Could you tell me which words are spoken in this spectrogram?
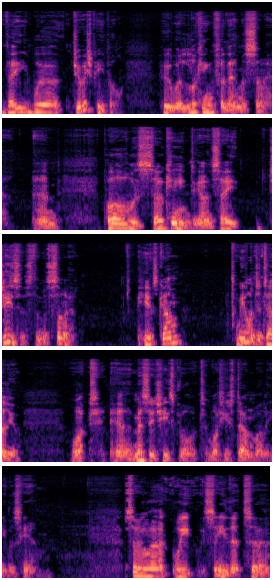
they were Jewish people who were looking for their Messiah. And Paul was so keen to go and say, Jesus, the Messiah, he has come. We want to tell you what uh, message he's brought and what he's done while he was here. So uh, we see that uh,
